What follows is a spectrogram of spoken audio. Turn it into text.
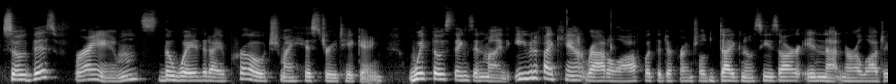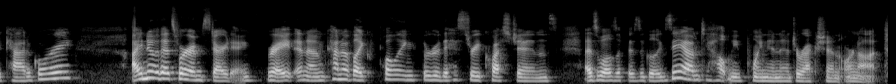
So, this frames the way that I approach my history taking with those things in mind. Even if I can't rattle off what the differential diagnoses are in that neurologic category, I know that's where I'm starting, right? And I'm kind of like pulling through the history questions as well as a physical exam to help me point in a direction or not.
